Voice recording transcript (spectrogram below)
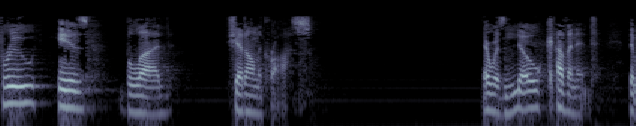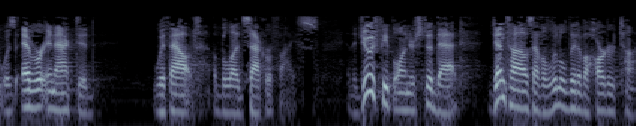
through his blood shed on the cross. There was no covenant that was ever enacted without a blood sacrifice. And the Jewish people understood that Gentiles have a little bit of a harder time.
